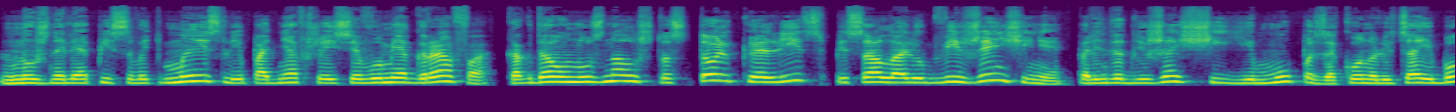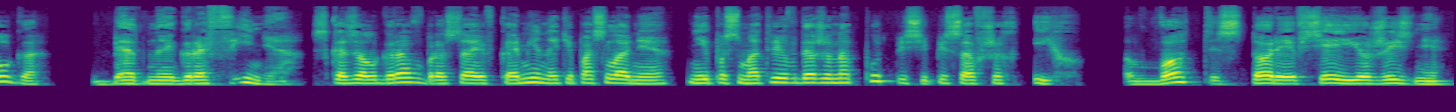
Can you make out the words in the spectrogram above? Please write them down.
Нужно ли описывать мысли, поднявшиеся в уме графа, когда он узнал, что столько лиц писало о любви женщине, принадлежащей ему по закону лица и Бога? «Бедная графиня», — сказал граф, бросая в камин эти послания, не посмотрев даже на подписи, писавших их. «Вот история всей ее жизни.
